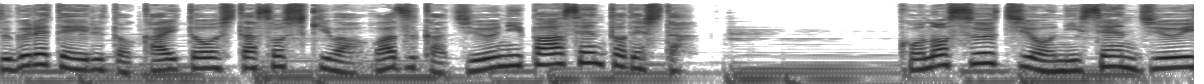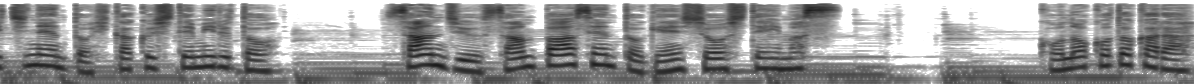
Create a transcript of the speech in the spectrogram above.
優れていると回答した組織はわずか12%でした。この数値を2011年と比較してみると33%減少しています。このことから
